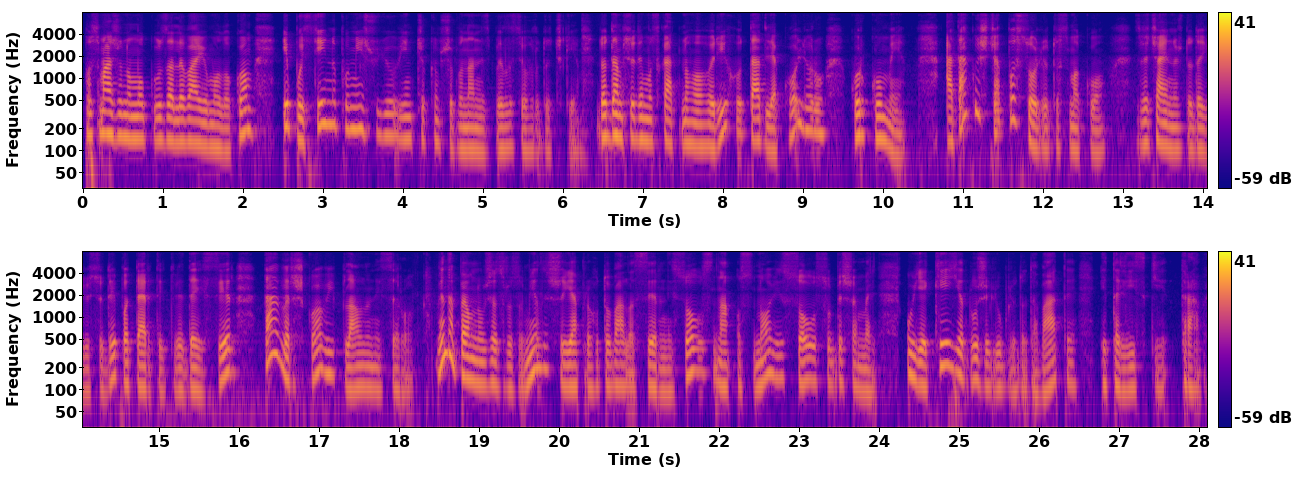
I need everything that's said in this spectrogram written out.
Посмажену муку заливаю молоком і постійно помішую вінчиком, щоб вона не збилася у грудочки. Додам сюди мускатного горіху та для кольору куркуми, а також ще посолю до смаку. Звичайно ж, додаю сюди потертий твердий сир та вершковий плавлений сироп. Ви, напевно, вже зрозуміли, що я приготувала сирний соус на основі соусу бешамель, у який я дуже люблю додавати італійські трави.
